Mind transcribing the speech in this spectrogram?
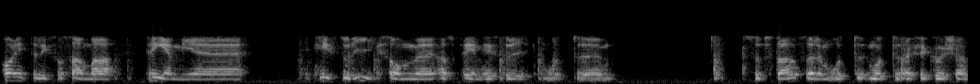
har inte liksom samma premie historik som, eh, alltså premiehistorik mot eh, substans eller mot, mot aktiekursen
